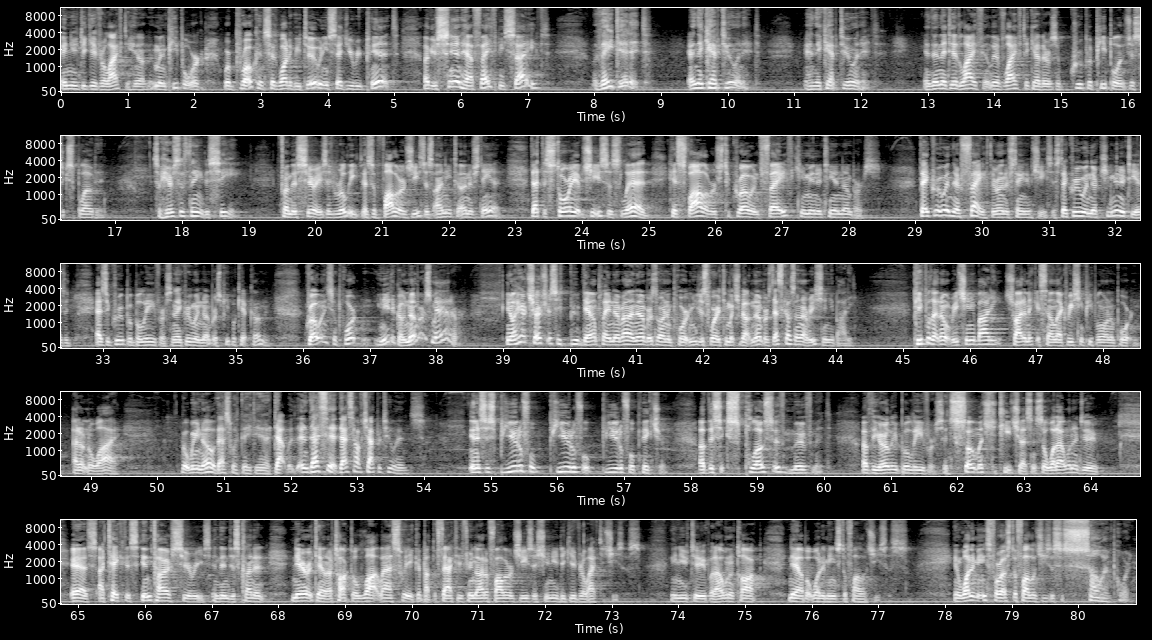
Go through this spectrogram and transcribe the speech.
And you need to give your life to Him. And when people were, were broken, said, What do we do? And He said, You repent of your sin, have faith, be saved. They did it, and they kept doing it, and they kept doing it. And then they did life and lived life together as a group of people, and it just exploded. So here's the thing to see from this series is really, as a follower of Jesus, I need to understand that the story of Jesus led his followers to grow in faith, community, and numbers. They grew in their faith, their understanding of Jesus. They grew in their community as a, as a group of believers, and they grew in numbers. People kept coming. Growing is important. You need to grow. Numbers matter. You know, I hear churches who downplay numbers. Oh, numbers aren't important. You just worry too much about numbers. That's because they're not reaching anybody. People that don't reach anybody try to make it sound like reaching people aren't important. I don't know why. But we know that's what they did. That was, and that's it. That's how chapter 2 ends. And it's this beautiful, beautiful, beautiful picture of this explosive movement of the early believers and so much to teach us. And so, what I want to do as I take this entire series and then just kind of narrow it down. I talked a lot last week about the fact that if you're not a follower of Jesus, you need to give your life to Jesus. And you too, but I want to talk now about what it means to follow Jesus. And what it means for us to follow Jesus is so important.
